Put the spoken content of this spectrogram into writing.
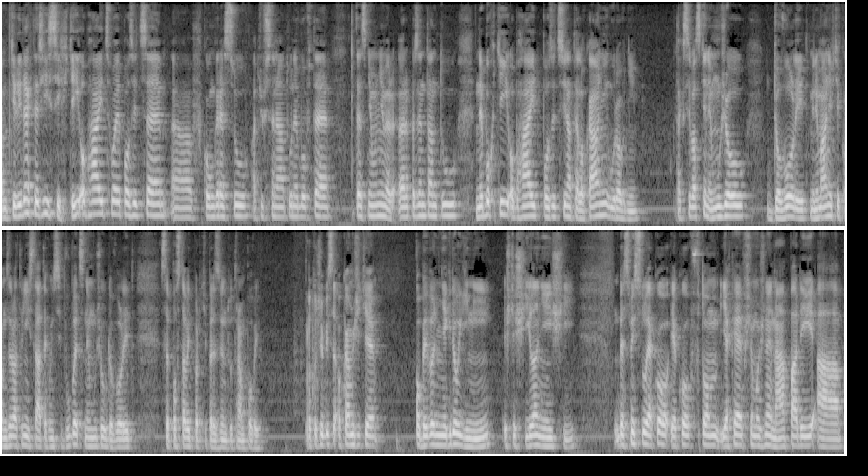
um, ti lidé, kteří si chtějí obhájit svoje pozice uh, v kongresu, ať už v senátu nebo v té, té sněmovně reprezentantů, nebo chtějí obhájit pozici na té lokální úrovni, tak si vlastně nemůžou dovolit, minimálně v těch konzervativních státech, oni si vůbec nemůžou dovolit se postavit proti prezidentu Trumpovi. Protože by se okamžitě objevil někdo jiný, ještě šílenější, ve smyslu jako, jako v tom, jaké všemožné nápady a,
